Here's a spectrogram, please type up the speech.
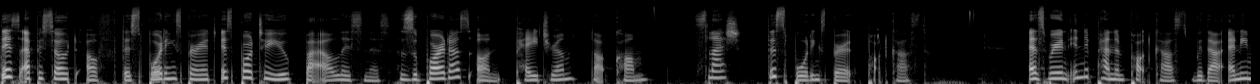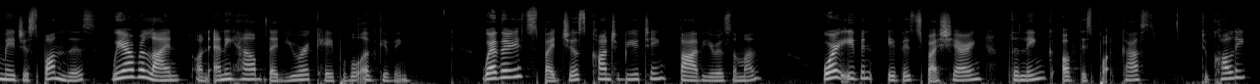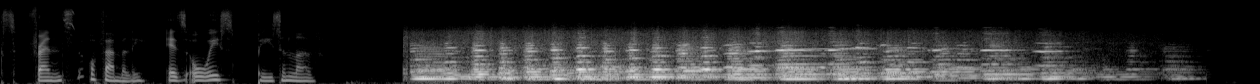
This episode of The Sporting Spirit is brought to you by our listeners who support us on patreon.com slash The Sporting Spirit Podcast. As we're an independent podcast without any major sponsors, we are reliant on any help that you are capable of giving. Whether it's by just contributing 5 euros a month, or even if it's by sharing the link of this podcast to colleagues, friends, or family. As always, peace and love.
